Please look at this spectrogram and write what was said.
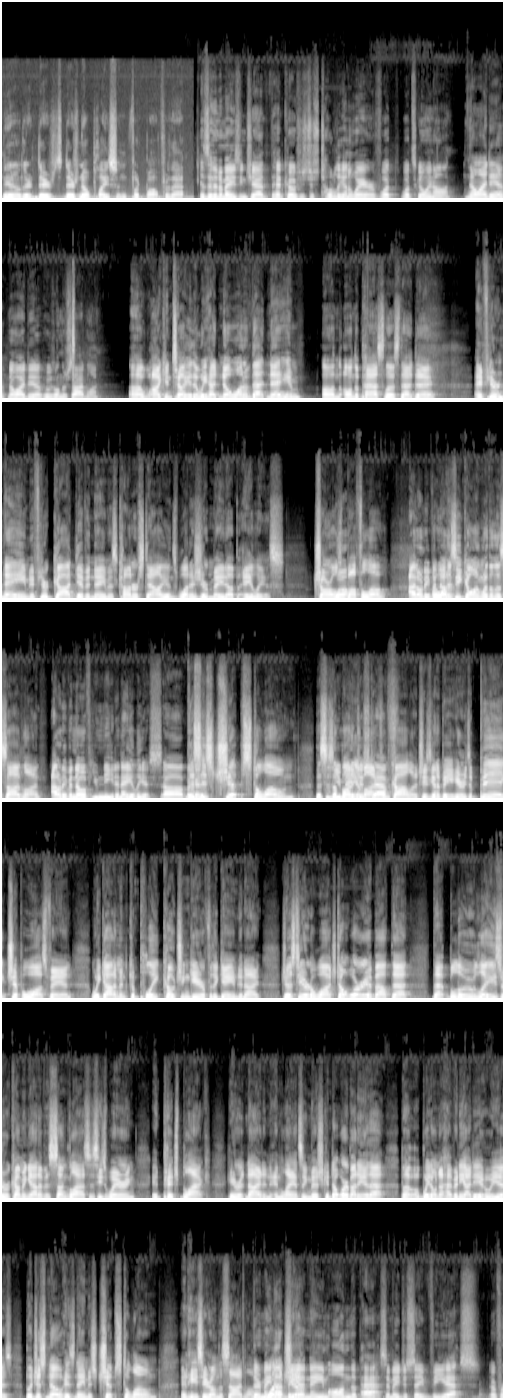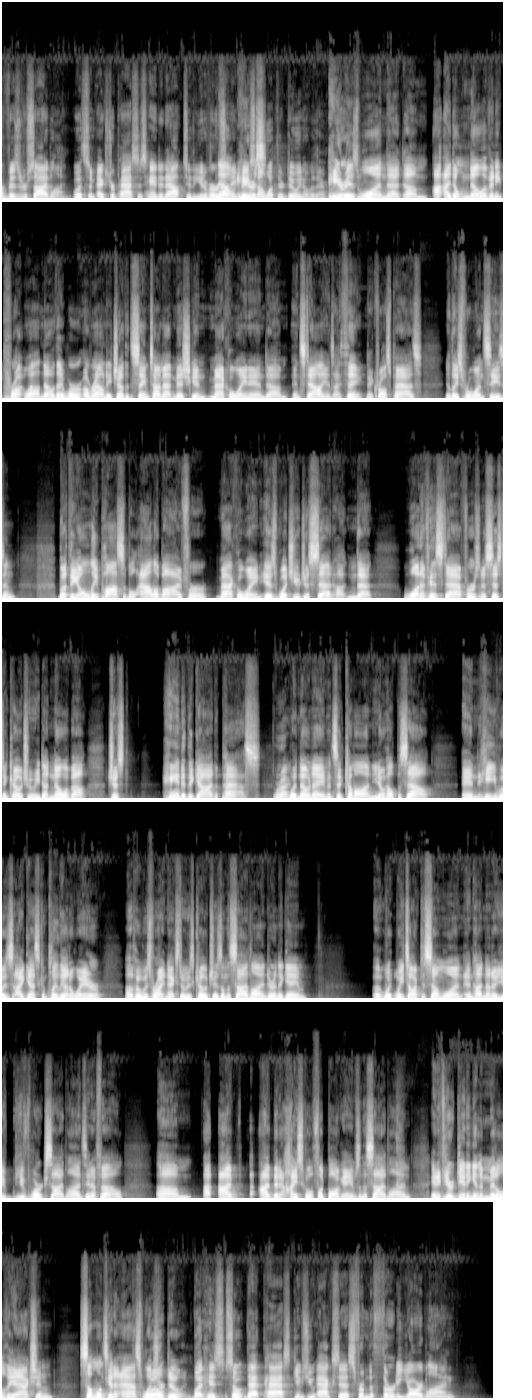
you know, there, there's there's no place in football for that. Isn't it amazing, Chad? The head coach is just totally unaware of what, what's going on. No idea. No idea who's on their sideline. Uh, I can tell you that we had no one of that name on on the pass list that day. If your name, if your God given name is Connor Stalions, what is your made up alias? Charles Well, Buffalo? I don't even know. what is he going with on the sideline? I don't even know if you need an alias. Uh, This is Chip Stallone. This is a buddy of mine have- from college. He's going to be here. He's a big Chippewas fan. We got him in complete coaching gear for the game tonight. Just here to watch. Don't worry about that that blue laser coming out of his sunglasses he's wearing in pitch black here at night in, in Lansing, Michigan. Don't worry about any of that. But we don't have any idea who he is. But just know his name is Chip Stallone, and he's here on the sideline. There may What not be a name on the pass. It may just say VS uh, for visitor sideline with some extra passes handed out to the university here's- based on what they're doing over there. Here is one that um, I, I don't know of any. Pro- well, no, they were around each other at the same time at Michigan, McElwain and um, and Stalions. I think they crossed paths at least for one season. But the only possible alibi for McElwain is what you just said, Hutton. That one of his staffers, an assistant coach who he doesn't know about, just handed the guy the pass Right. with no name and said, "Come on, you know, help us out." And he was, I guess, completely unaware of who was right next to his coaches on the sideline during the game. Uh, we, we talked to someone, and Hutton, I know you've you've worked sidelines NFL. Um, I, I've I've been at high school football games on the sideline, and if you're getting in the middle of the action, someone's going to ask what Well, you're doing. But his so that pass gives you access from the 30 yard line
